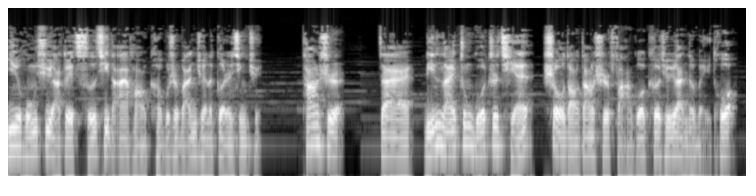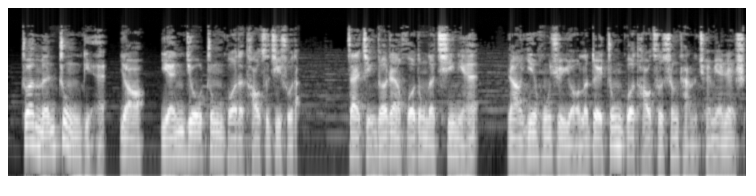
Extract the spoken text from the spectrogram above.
殷洪旭啊，对瓷器的爱好可不是完全的个人兴趣，他是。在临来中国之前，受到当时法国科学院的委托，专门重点要研究中国的陶瓷技术的。在景德镇活动的七年，让殷洪旭有了对中国陶瓷生产的全面认识。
